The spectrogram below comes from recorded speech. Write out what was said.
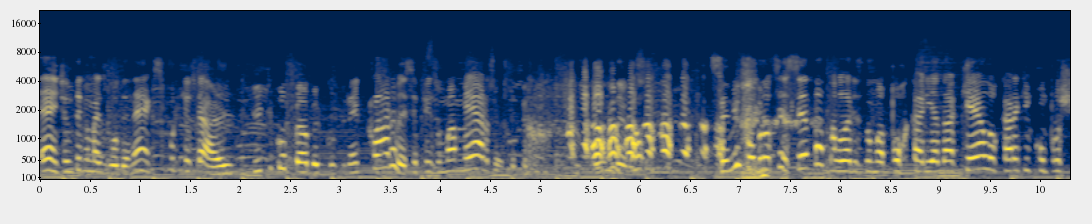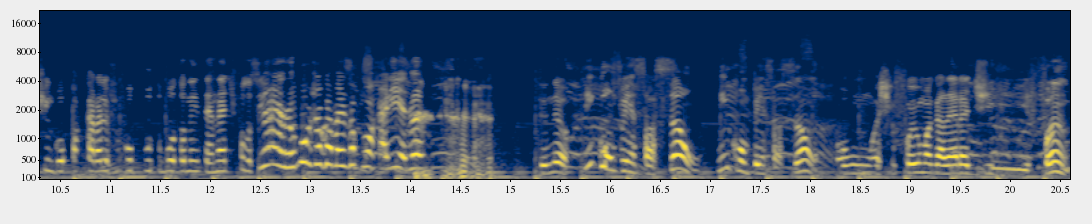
É, a gente não teve mais Golden Axe porque os caras, ah, ninguém que comprava Golden Axe. Claro, véio, você fez uma merda. Você, pegou... você me cobrou 60 dólares numa porcaria daquela, o cara que comprou xingou pra caralho, ficou puto, botou na internet e falou assim: Ah, eu não vou jogar mais essa porcaria, né? Entendeu? Em compensação, em compensação, um, acho que foi uma galera de fã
